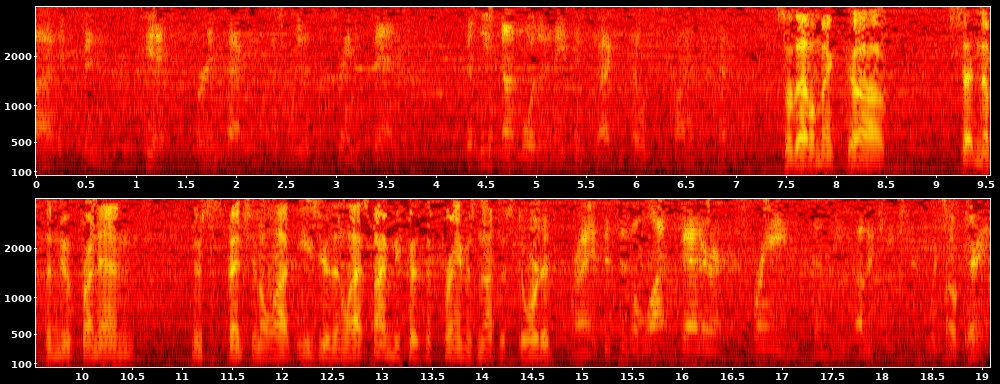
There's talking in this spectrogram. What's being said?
uh, it's been hit or impacted in such a way that the frame is bent. At least not more than an eighth inch that I can tell, which is fine. That's acceptable. So that'll make uh, setting up the new front end, new suspension a lot easier than last time because the frame is not distorted. Right. This is a lot better frame than the other Jeepster, which is Okay. great.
